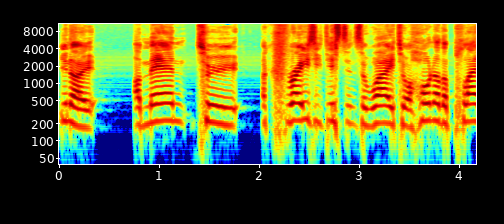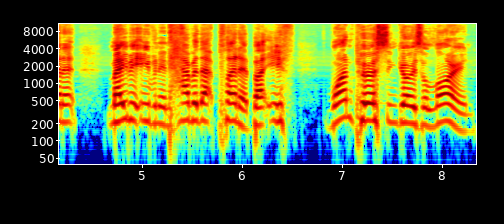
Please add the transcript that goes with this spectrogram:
you know, a man to a crazy distance away to a whole other planet, maybe even inhabit that planet. But if one person goes alone,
